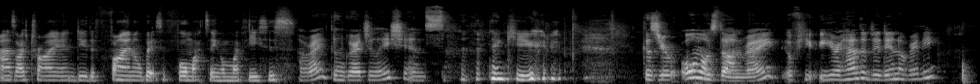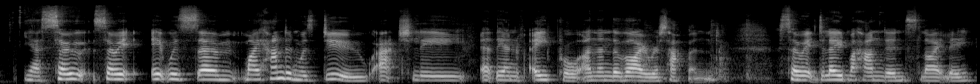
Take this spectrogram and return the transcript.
as I try and do the final bits of formatting on my thesis. All right, congratulations. Thank you. Because you're almost done, right? If you you're handed it in already? Yeah, so so it it was um, my hand in was due actually at the end of April, and then the virus happened, so it delayed my hand in slightly.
